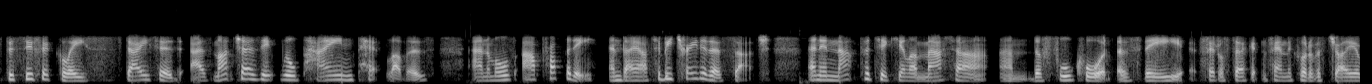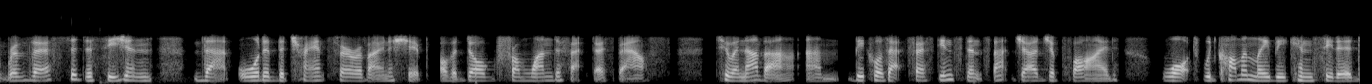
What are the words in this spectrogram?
specifically stated as much as it will pain pet lovers, animals are property and they are to be treated as such. And in that particular matter, um, the full court of the Federal Circuit and Family Court of Australia reversed a decision that ordered the transfer of ownership of a dog from one de facto spouse to another um, because at first instance that judge applied what would commonly be considered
